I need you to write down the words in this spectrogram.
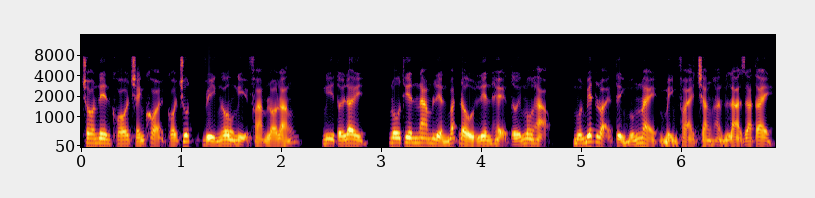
cho nên khó tránh khỏi có chút vì ngô nghị phạm lo lắng. Nghĩ tới đây, ngô thiên nam liền bắt đầu liên hệ tới ngô hạo, muốn biết loại tình huống này mình phải chăng hẳn là ra tay.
